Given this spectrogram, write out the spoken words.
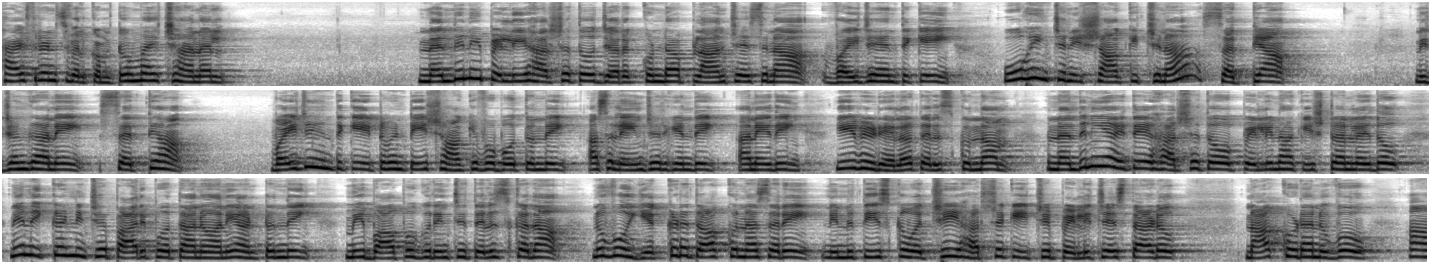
Hi friends welcome to my channel. Nandini పెళ్ళి హర్షతో జరగకుండా ప్లాన్ చేసిన వైజయంతికి ఊహించని షాక్ ఇచ్చిన సత్య. నిజంగానే సత్య వైజయంతికి ఎటువంటి షాక్ ఇవ్వబోతుంది? అసలు ఏం జరిగింది? అనేది ఈ వీడియోలో తెలుసుకుందాం. నందిని అయితే హర్షతో పెళ్ళి నాకు ఇష్టం లేదు. నేను ఇక్కడి నుంచే పారిపోతాను అని అంటుంది. మీ బాపు గురించి తెలుసు కదా. నువ్వు ఎక్కడ దాక్కున్నా సరే నిన్ను తీసుకువచ్చి హర్షకి ఇచ్చి పెళ్ళి చేస్తాడు. నాకు కూడా నువ్వు ఆ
